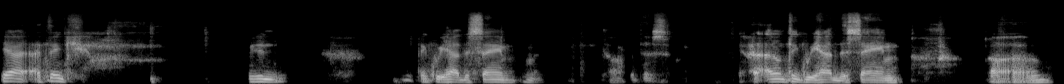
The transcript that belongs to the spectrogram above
Yeah, I think we didn't think we had the same. I'm gonna talk with this. I I don't think we had the same, um,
